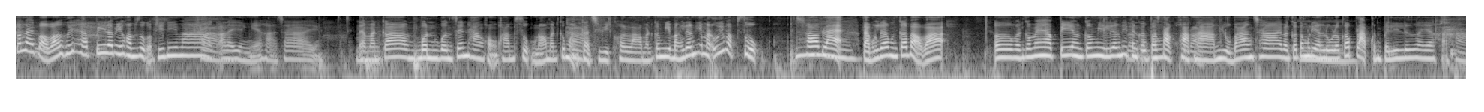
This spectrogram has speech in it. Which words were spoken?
ก็เลยบอกว่าเฮ้ยแฮปปี้แล้วมีความสุขกับที่นี่มากค่ะอะไรอย่างเงี้ยค่ะ ใช่ แต่มันก็บนบนเส้นทางของความสุขเนาะมันก็เหมือนค่ะกับชีวิตคนเรา มันก็มีบางเรื่องที่มันอุ้ยแบบสุขชอบแหละ แต่บางเรื่องมันก็แบบว่า เออ มันก็ไม่แฮปปี้ มันก็มีเรื่องที่เป็นแล้วก็อุปสรรคขวากต้องปรับน้ำอยู่บ้างใช่ มันก็ต้องเรียนรู้อืมแล้วก็ปรับกันไปเรื่อยๆอะค่ะค่ะ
